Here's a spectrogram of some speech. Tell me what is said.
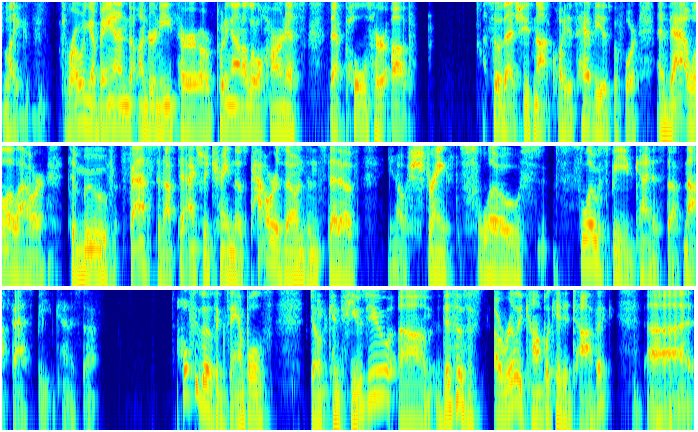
like throwing a band underneath her or putting on a little harness that pulls her up so that she's not quite as heavy as before. And that will allow her to move fast enough to actually train those power zones instead of, you know, strength, slow, slow speed kind of stuff, not fast speed kind of stuff. Hopefully those examples don't confuse you. Um, this is a really complicated topic. Uh,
